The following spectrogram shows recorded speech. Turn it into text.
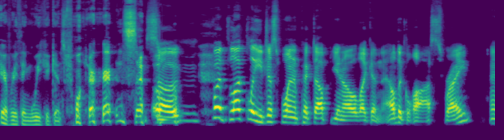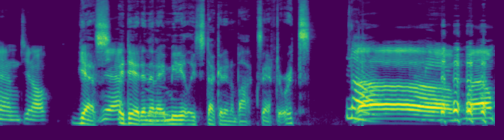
everything weak against water. and so, So, Mhm. but luckily you just went and picked up you know like an Eldegoss, right? And you know, yes, Yeah. I did. And then I Mhm. immediately stuck it in a box afterwards. No. oh well,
